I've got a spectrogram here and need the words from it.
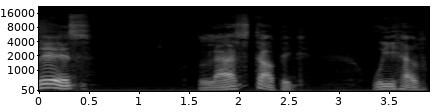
This last topic, we have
